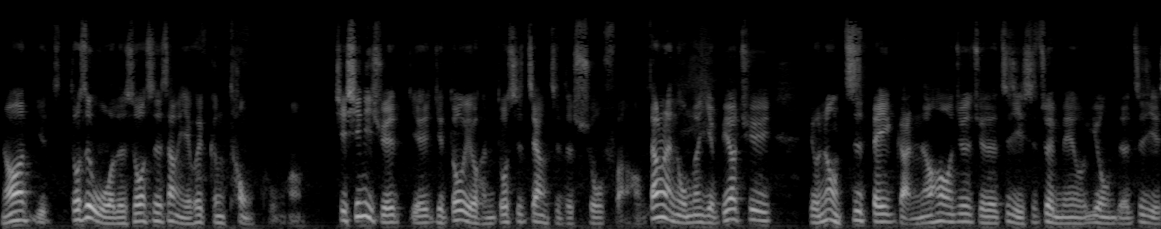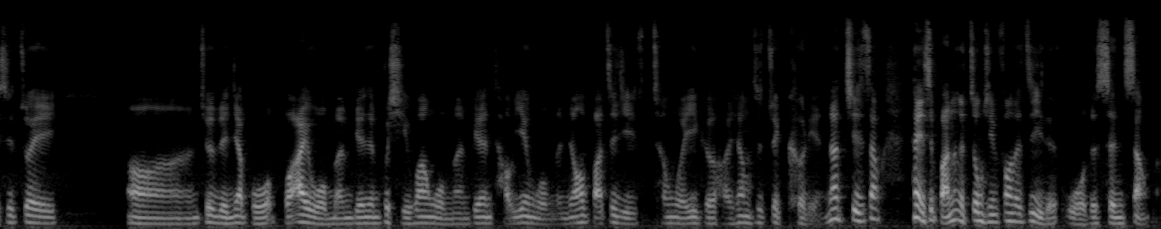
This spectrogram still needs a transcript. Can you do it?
然后也都是我的时候，事实上也会更痛苦哈。其实心理学也也都有很多是这样子的说法哈。当然，我们也不要去有那种自卑感，然后就是觉得自己是最没有用的，自己是最。嗯，就人家不不爱我们，别人不喜欢我们，别人讨厌我们，然后把自己成为一个好像是最可怜。那其实上他也是把那个重心放在自己的我的身上嘛。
